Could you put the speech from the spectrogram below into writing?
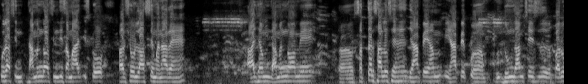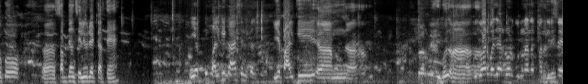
पूरा धामनगांव सिंधी समाज इसको हर्षोल्लास से मना रहे हैं। आज हम धामनगांव में आ, सत्तर सालों से हैं जहाँ पे हम यहाँ पे धूमधाम से इस पर्व को अ, सब जन सेलिब्रेट करते हैं। ये अपनी पालकी कहाँ से निकलती है? ये पालकी बुधवार बाज़ार रोड गुरु नानक मंदिर से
